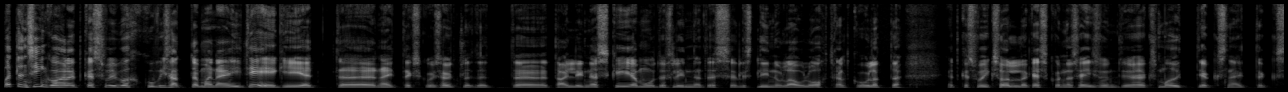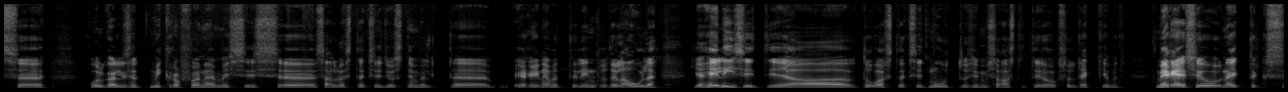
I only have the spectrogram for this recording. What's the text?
mõtlen siinkohal, et kas võib õhku visata mõne ideegi, et äh, näiteks kui sa ütled, et äh, Tallinnaski ja muudes linnades sellist linnulaulu ohtralt kuulata, et kas võiks olla keskkonnaseisundi üheks mõõtjaks näiteks äh, hulgaliselt mikrofone, mis siis äh, salvestaksid just nimelt äh, erinevate lindude laule ja helisid ja tuvastaksid muutusi, mis aastate jooksul tekivad. meres ju näiteks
